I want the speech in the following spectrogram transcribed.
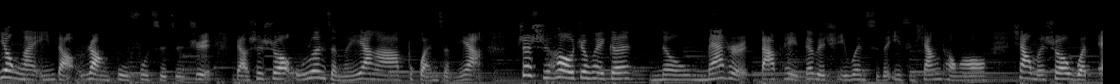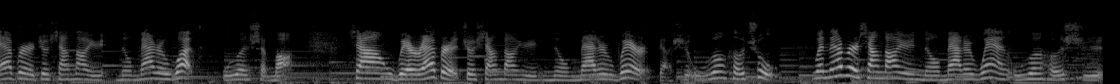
用来引导让步副词子句，表示说无论怎么样啊，不管怎么样，这时候就会跟 no matter 搭配 WH 疑问词的意思相同哦。像我们说 whatever 就相当于 no matter what，无论什么。像 wherever 就相当于 no matter where，表示无论何处；whenever 相当于 no matter when，无论何时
